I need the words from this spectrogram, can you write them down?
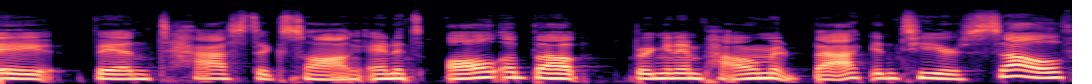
a fantastic song, and it's all about bringing empowerment back into yourself,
